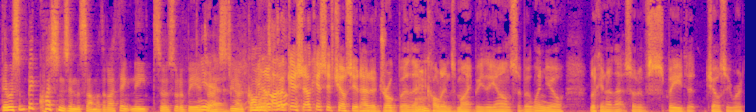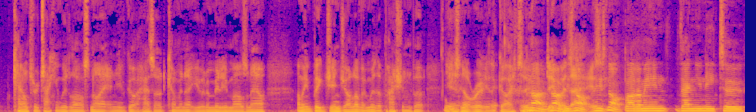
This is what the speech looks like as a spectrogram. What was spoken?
there are some big questions in the summer that I think need to sort of be addressed. Yeah. You know, I, mean, Collins. I, I guess I guess if Chelsea had had a Drogba, then mm. Collins might be the answer. But when you're looking at that sort of speed that Chelsea were counter-attacking with last night, and you've got Hazard coming at you at a million miles an hour, I mean, Big Ginger, I love him with a passion, but he's not really the guy to no, deal no, with he's that. not. He's he? not. But I mean, then you need to.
